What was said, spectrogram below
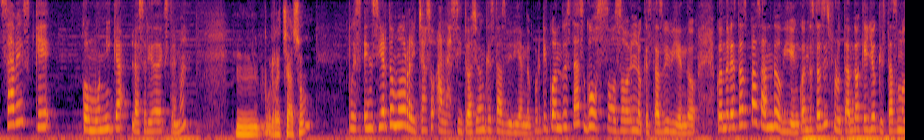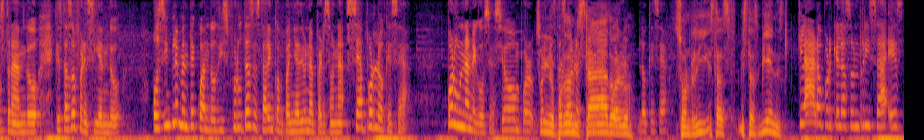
¿Sabes qué comunica la seriedad extrema? Mm, rechazo. Pues en cierto modo rechazo a la situación que estás viviendo, porque cuando estás gozoso en lo que estás viviendo, cuando le estás pasando bien, cuando estás disfrutando aquello que estás mostrando, que estás ofreciendo, o simplemente cuando disfrutas estar en compañía de una persona, sea por lo que sea, por una negociación, por, Sí, porque o por una amistad o algo. lo que sea. Sonríe, estás, estás bien. Claro, porque la sonrisa es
